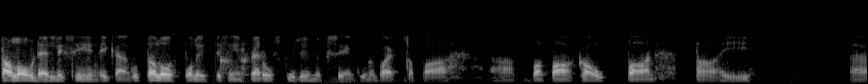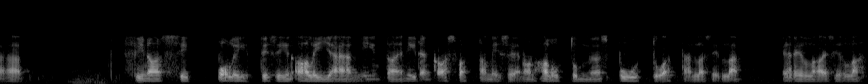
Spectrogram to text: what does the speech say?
taloudellisiin, ikään kuin talouspoliittisiin peruskysymyksiin kuin vaikkapa ää, vapaa-kauppaan tai ää, finanssipoliittisiin alijäämiin tai niiden kasvattamiseen on haluttu myös puuttua tällaisilla erilaisilla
